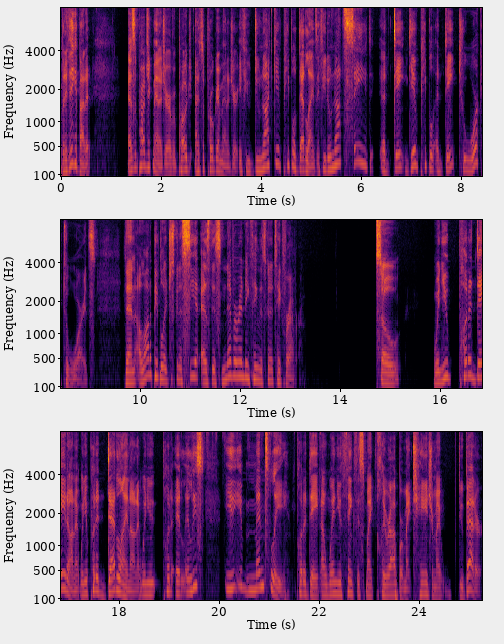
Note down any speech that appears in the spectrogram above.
But if you think about it, as a project manager, as a program manager, if you do not give people deadlines, if you do not say a date, give people a date to work towards, then a lot of people are just going to see it as this never-ending thing that's going to take forever. So when you put a date on it, when you put a deadline on it, when you put at least you, you mentally put a date on when you think this might clear up or might change or might do better,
